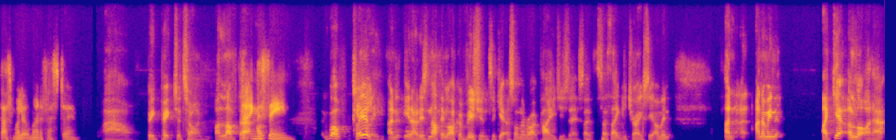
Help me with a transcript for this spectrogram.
That's my little manifesto. Wow, big picture time. I love that. Setting the scene. Well, clearly, and you know, there's nothing like a vision to get us on the right page, is there? So, so thank you, Tracy. I mean, and and I mean, I get a lot of that,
